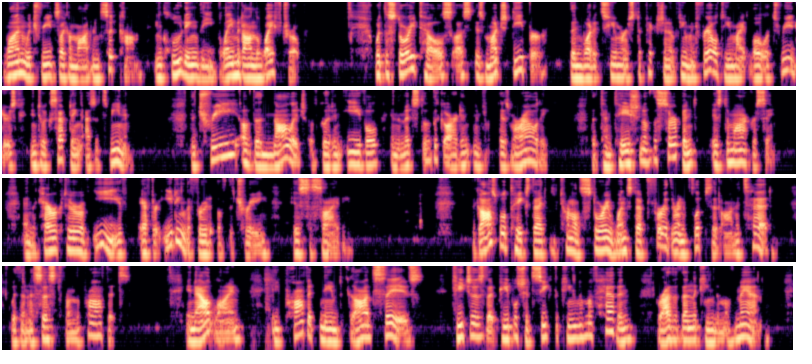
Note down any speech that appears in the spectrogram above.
one which reads like a modern sitcom, including the blame it on the wife trope. What the story tells us is much deeper than what its humorous depiction of human frailty might lull its readers into accepting as its meaning. The tree of the knowledge of good and evil in the midst of the garden is morality. The temptation of the serpent is democracy and the character of Eve after eating the fruit of the tree is society. The gospel takes that eternal story one step further and flips it on its head with an assist from the prophets. In outline, a prophet named God Saves teaches that people should seek the kingdom of heaven rather than the kingdom of man,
